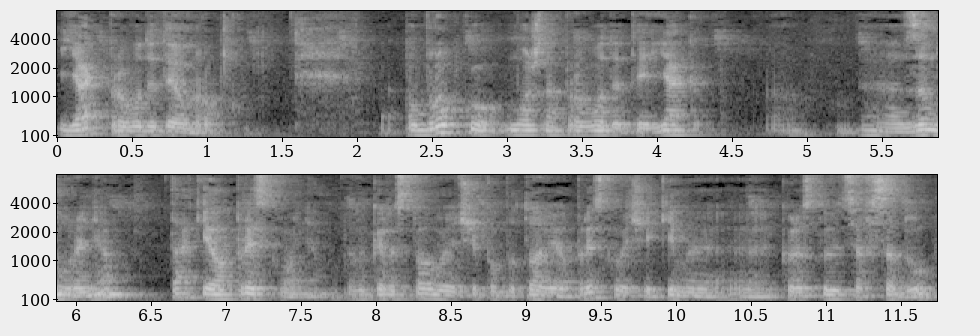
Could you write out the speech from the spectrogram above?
Як проводити обробку? Обробку можна проводити як е, зануренням, так і оприскуванням, використовуючи побутові оприскувачі, якими е, користуються в саду,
